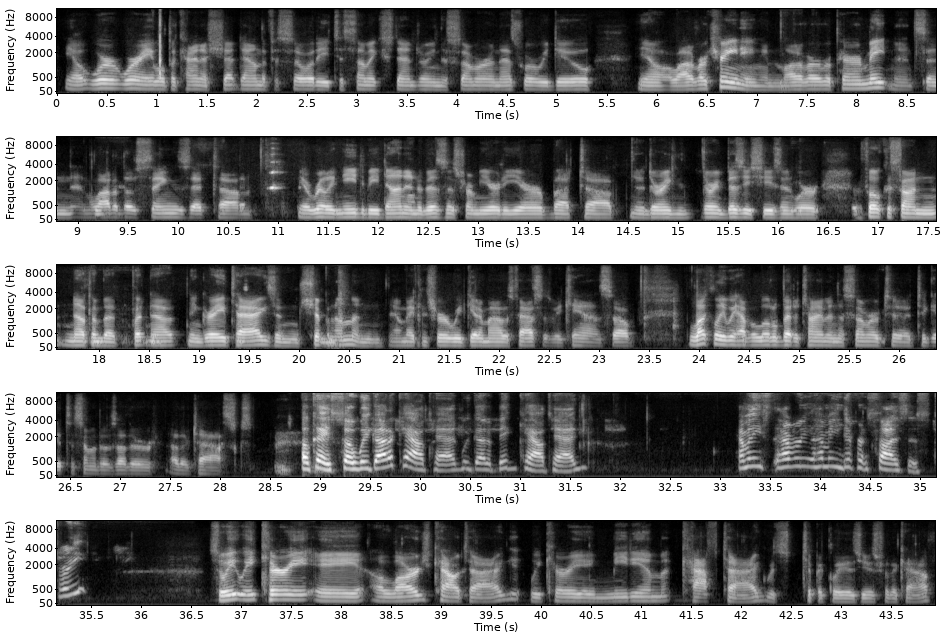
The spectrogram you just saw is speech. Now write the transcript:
you know, we're we're able to kind of shut down the facility to some extent during the summer, and that's where we do you know a lot of our training and a lot of our repair and maintenance and, and a lot of those things that um, you know really need to be done in a business from year to year but uh, you know, during during busy season we're focused on nothing but putting out engraved tags and shipping them and you know making sure we get them out as fast as we can so luckily we have a little bit of time in the summer to to get to some of those other other tasks Okay, so we got a cow tag. We got a big cow tag. How many? How many? How many different sizes? Three. So we, we carry a, a large cow tag. We carry a medium calf tag, which typically is used for the calf.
